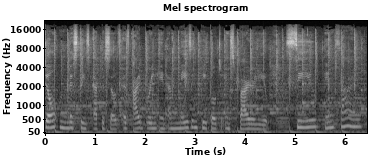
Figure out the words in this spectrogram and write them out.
Don't miss these episodes as I bring in amazing people to inspire you. See you inside.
